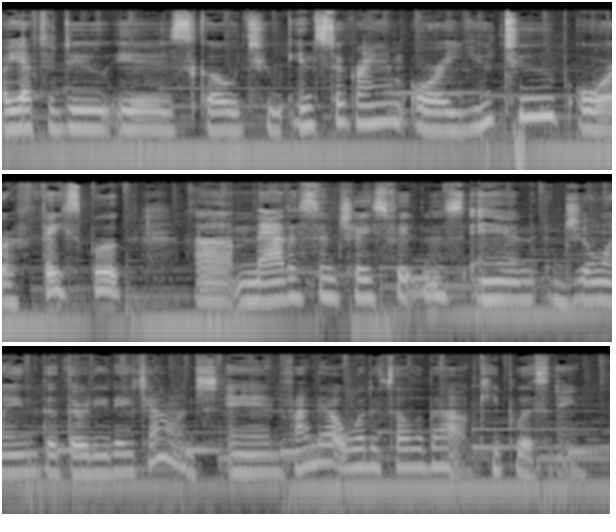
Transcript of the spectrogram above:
all you have to do is go to Instagram or YouTube or Facebook, uh, Madison Chase Fitness, and join the 30 day challenge and find out what it's all about. Keep listening.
